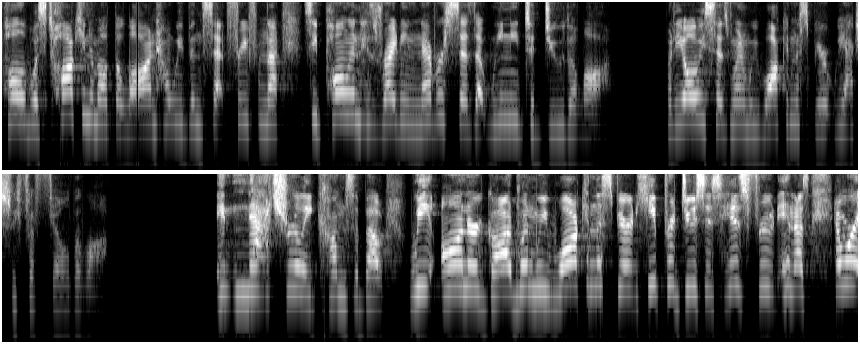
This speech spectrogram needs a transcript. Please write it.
Paul was talking about the law and how we've been set free from that. See, Paul in his writing never says that we need to do the law. But he always says when we walk in the spirit, we actually fulfill the law. It naturally comes about. We honor God when we walk in the Spirit. He produces His fruit in us, and we're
